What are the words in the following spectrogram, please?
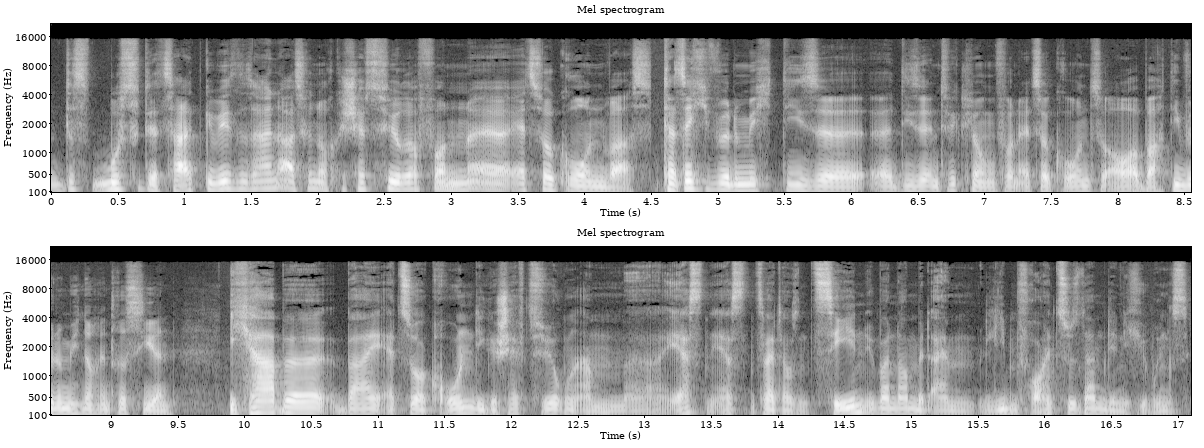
das musste der Zeit gewesen sein, als du noch Geschäftsführer von äh, Etzor Kron warst. Tatsächlich würde mich diese, äh, diese Entwicklung von Etzor Kron zu Auerbach, die würde mich noch interessieren. Ich habe bei Etzor Kron die Geschäftsführung am äh, 01.01.2010 übernommen mit einem lieben Freund zusammen, den ich übrigens äh,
